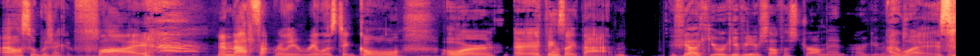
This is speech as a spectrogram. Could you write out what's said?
i also wish i could fly and that's not really a realistic goal or uh, things like that I feel like you were giving yourself a straw man argument. i was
